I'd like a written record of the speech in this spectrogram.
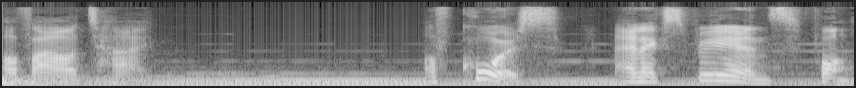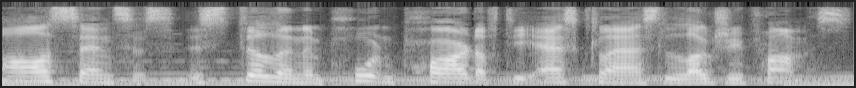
of our time. Of course, an experience for all senses is still an important part of the S-Class luxury promise.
